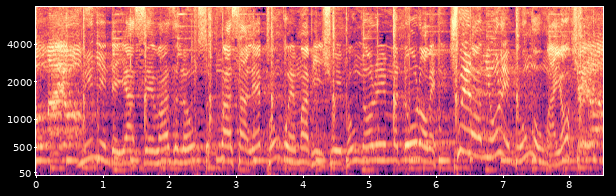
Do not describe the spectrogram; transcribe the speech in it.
ကုန်ပါရောမြင်းကျင်တရား10ပါးစလုံးစုမဆလဲဖုံးကွယ်မှဖြင့်ရွှေဖုံးတော်တွေမတိုးတော့ပဲရွှေတော်မျိုးတွေဘုံကုန်ပါရောရွှေတော်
